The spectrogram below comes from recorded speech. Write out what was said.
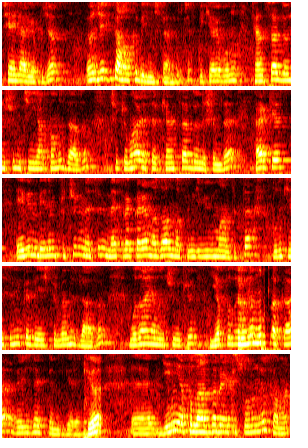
şeyler yapacağız. Öncelikle halkı bilinçlendireceğiz. Bir kere bunu kentsel dönüşüm için yapmamız lazım. Çünkü maalesef kentsel dönüşümde herkes evim benim küçülmesin, metrekarem azalmasın gibi bir mantıkta bunu kesinlikle değiştirmemiz lazım. Mudanya'nın çünkü yapılarını mutlaka revize etmemiz gerekiyor. Ee, yeni yapılarda belki sorun yok ama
